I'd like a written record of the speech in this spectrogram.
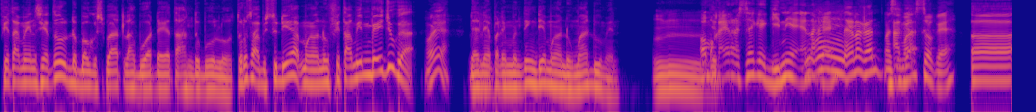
Vitamin C itu udah bagus banget lah buat daya tahan tubuh lu. Terus abis itu dia mengandung vitamin B juga. Oh ya. Dan yang paling penting dia mengandung madu men. Hmm. Oh makanya rasanya kayak gini ya enak ya. Hmm, enak kan? Masih Agak masuk ya. eh,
